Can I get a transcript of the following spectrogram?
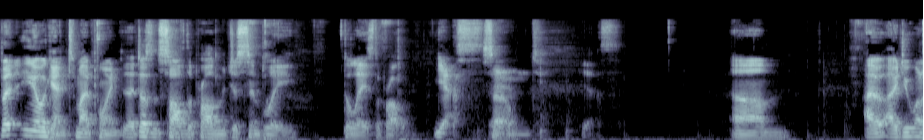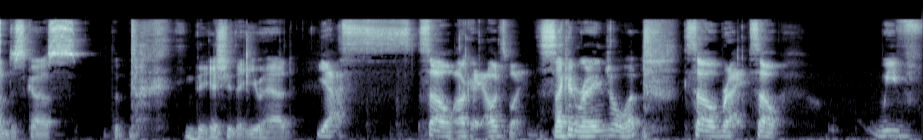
but you know, again, to my point, that doesn't solve the problem. It just simply delays the problem. Yes. So- and yes. Um, I, I do want to discuss the, the issue that you had. Yes. So okay, I'll explain. Second Red Angel, what? So right, so we've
